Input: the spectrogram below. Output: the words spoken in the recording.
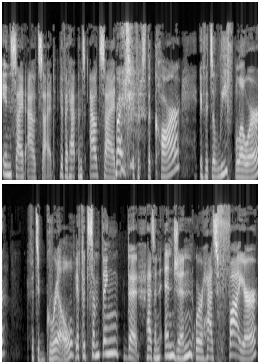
inside outside. If it happens outside, right. if it's the car, if it's a leaf blower, if it's a grill, if it's something that has an engine or has fire,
